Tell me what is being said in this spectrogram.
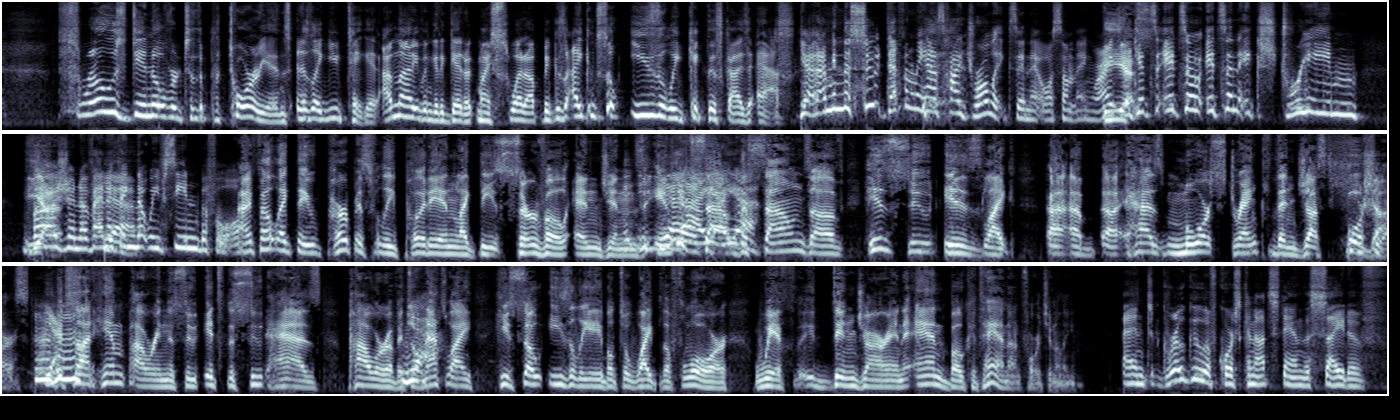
throws Din over to the Praetorians and is like, "You take it. I'm not even going to get my sweat up because I can so easily kick this guy's ass." Yeah, I mean the suit definitely has hydraulics in it or something, right? Yes. Like it's it's a it's an extreme Yeah. version of anything Yeah. that we've seen before. I felt like they purposefully put in like these servo engines in Yeah, the yeah, sound. yeah. The sounds of his suit is like uh, uh, uh, has more strength than just he For sure. does. Yeah. It's not him powering the suit; it's the suit has power of its Yeah. own. That's why he's so easily able to wipe the floor with Din Djarin and Bo Katan. Unfortunately, And Grogu, of course, cannot stand the sight of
